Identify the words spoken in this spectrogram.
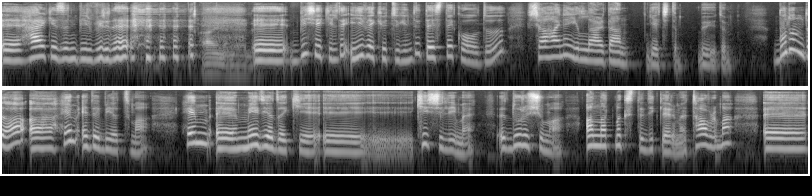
eee, herkesin birbirine Aynen öyle. Ee, bir şekilde iyi ve kötü günde destek olduğu şahane yıllardan geçtim, büyüdüm. Bunun da e, hem edebiyatıma hem e, medyadaki e, kişiliğime, e, duruşuma, anlatmak istediklerime, tavrıma e,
